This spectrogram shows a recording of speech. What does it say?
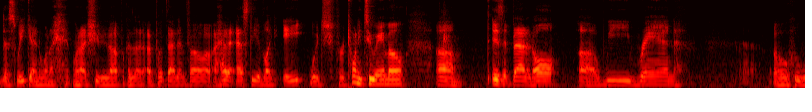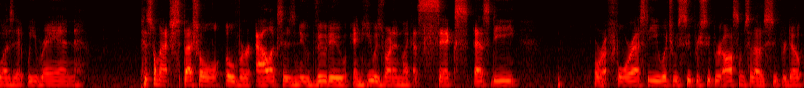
this weekend when I when I shoot it up because I, I, put that info. I had an SD of like eight, which for 22 ammo um, isn't bad at all. Uh, we ran. Oh, who was it? We ran pistol match special over Alex's new Vudoo, and he was running like a six SD or a 4 SD, which was super, super awesome. So that was super dope.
